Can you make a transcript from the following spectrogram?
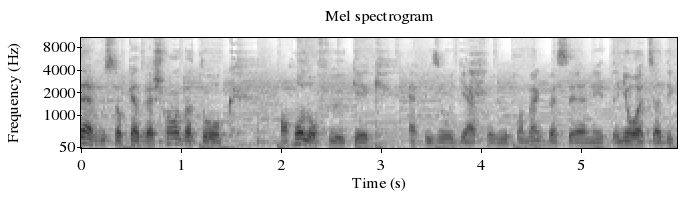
Szervusztok, kedves hallgatók! A Holofülkék epizódját fogjuk ma megbeszélni, itt a nyolcadik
